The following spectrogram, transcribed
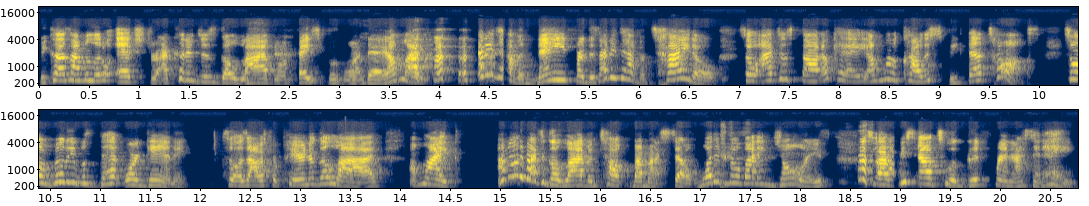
because I'm a little extra, I couldn't just go live on Facebook one day. I'm like, I need to have a name for this. I need to have a title. So I just thought, okay, I'm going to call it Speak That Talks. So it really was that organic. So as I was preparing to go live, I'm like, I'm not about to go live and talk by myself. What if nobody joins? So I reached out to a good friend. and I said, Hey,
